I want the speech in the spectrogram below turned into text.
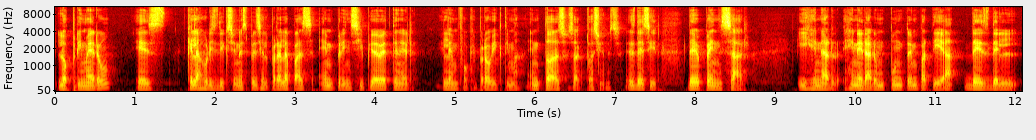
Lo primero es que la Jurisdicción Especial para la Paz en principio debe tener el enfoque pro víctima en todas sus actuaciones. Es decir, debe pensar y generar, generar un punto de empatía desde el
